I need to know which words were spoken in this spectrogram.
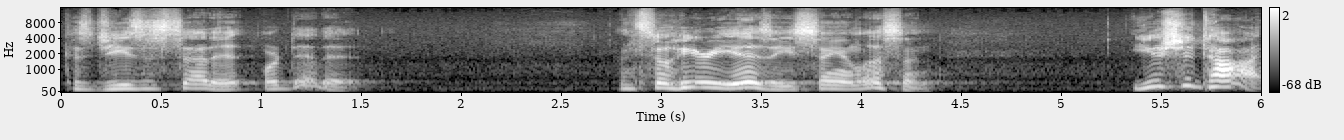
because Jesus said it or did it. And so here he is. He's saying, listen, you should tithe,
